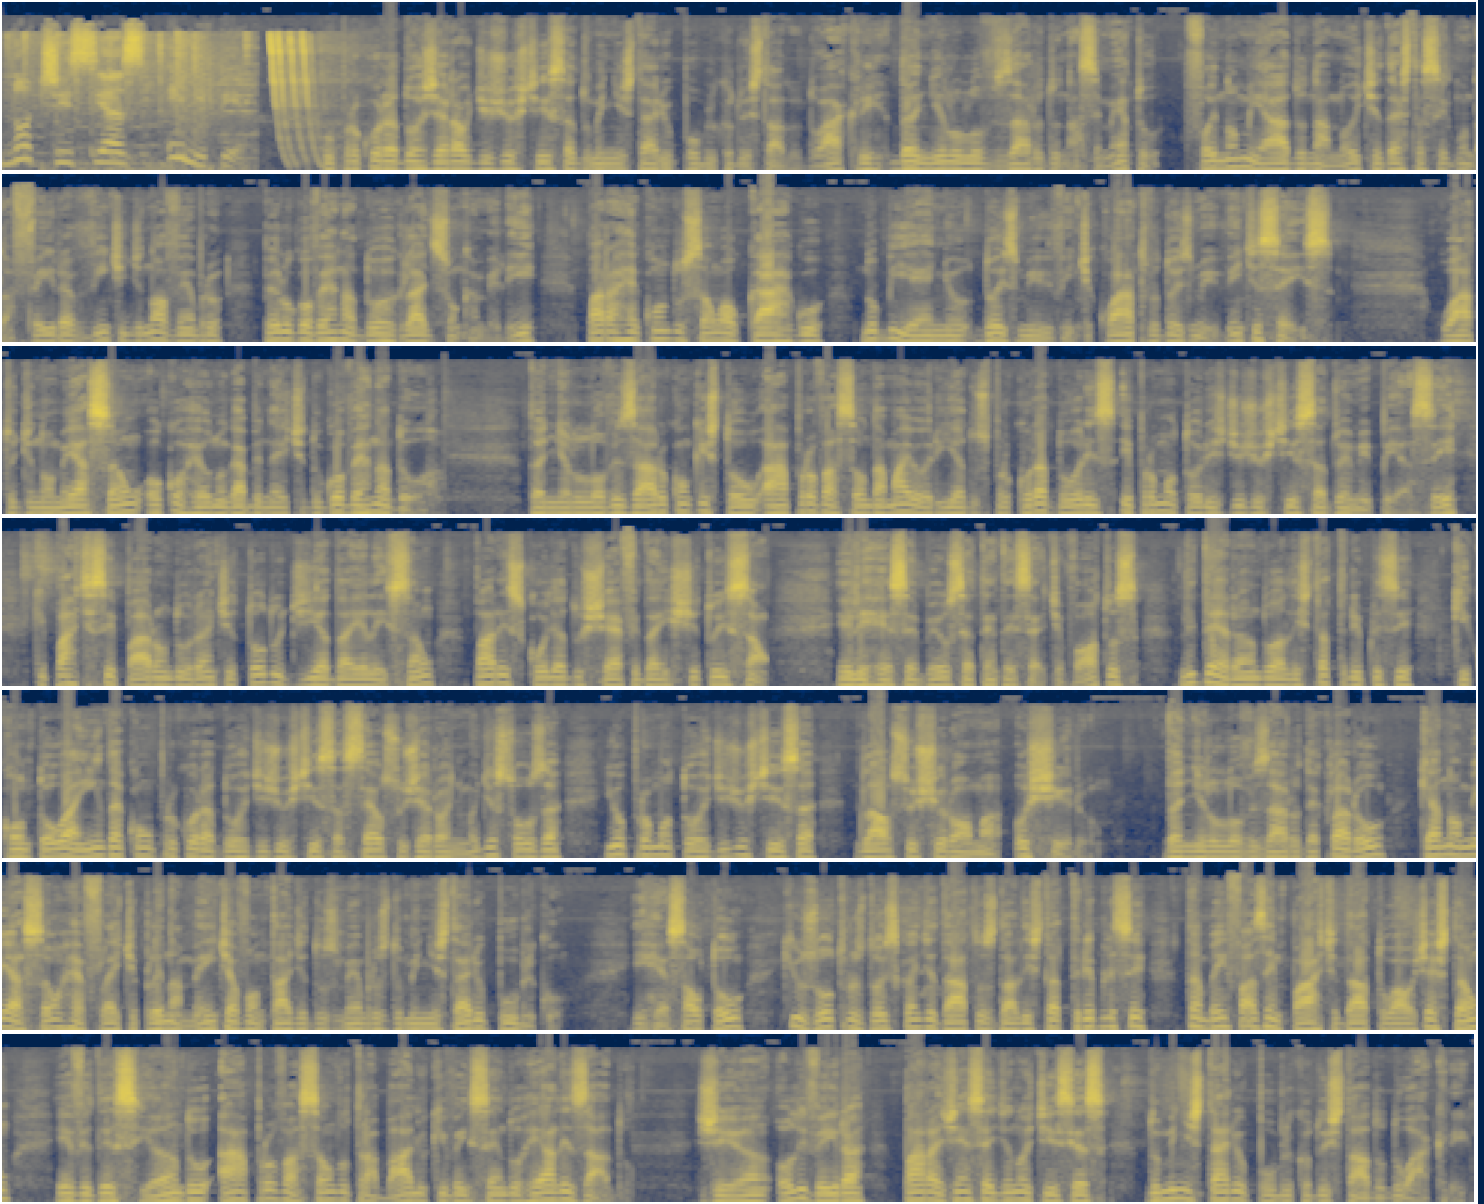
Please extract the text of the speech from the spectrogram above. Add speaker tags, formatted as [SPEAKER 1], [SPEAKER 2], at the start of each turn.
[SPEAKER 1] Notícias MP.
[SPEAKER 2] O Procurador-Geral de Justiça do Ministério Público do Estado do Acre, Danilo Lovisaro do Nascimento, foi nomeado na noite desta segunda-feira, 20 de novembro, pelo governador Gladson Cameli para recondução ao cargo no biênio 2024-2026. O ato de nomeação ocorreu no gabinete do governador. Danilo Lovisaro conquistou a aprovação da maioria dos procuradores e promotores de justiça do MPAC, que participaram durante todo o dia da eleição para escolha do chefe da instituição. Ele recebeu 77 votos, liderando a lista tríplice, que contou ainda com o procurador de justiça Celso Jerônimo de Souza e o promotor de justiça Glaucio Chiroma Oshiro. Danilo Lovisaro declarou que a nomeação reflete plenamente a vontade dos membros do Ministério Público e ressaltou que os outros dois candidatos da lista tríplice também fazem parte da atual gestão, evidenciando a aprovação do trabalho que vem sendo realizado. Jean Oliveira, para a Agência de Notícias do Ministério Público do Estado do Acre.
